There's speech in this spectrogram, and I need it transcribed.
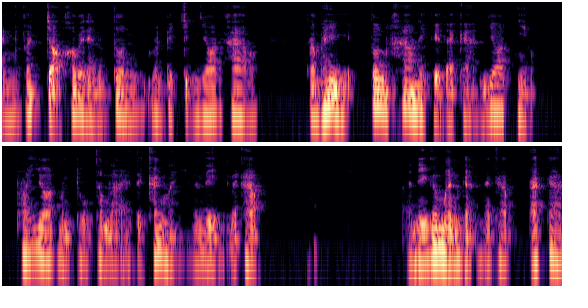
งมันก็เจาะเข้าไปในลำต้น มันไปกินยอดข้าวทำให้ต้นข้าวเนี่ยเกิดอาการยอดเหี่ยว เพราะยอดมันถูกทำลายแต่ข้างในนั่นเองนะครับ อันนี้ก็เหมือนกันนะครับ อาการ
